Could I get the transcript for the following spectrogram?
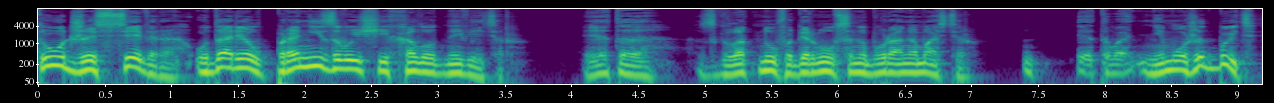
Тут же с севера ударил пронизывающий холодный ветер. Это, сглотнув, обернулся на Бурана мастер. Этого не может быть.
